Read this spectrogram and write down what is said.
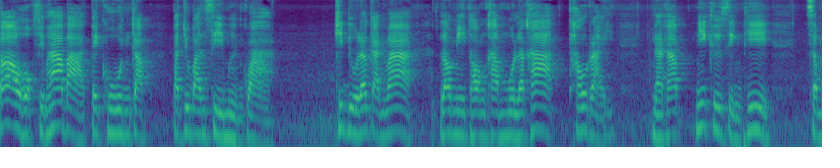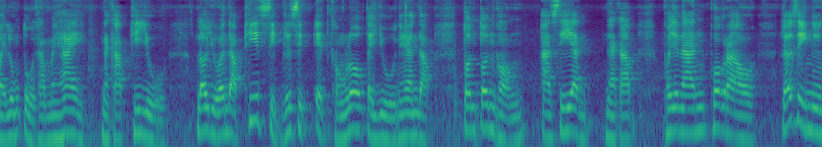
ก็เอา 65 บาทไปคูณกับปัจจุบัน 40,000 กว่า คิดดูแล้วกันว่า เรามีทองคำมูลค่าเท่าไหร่นะครับ นี่คือสิ่งที่ สมัยลุงตู่ทำไม่ให้นะครับที่อยู่เราอยู่อันดับที่ 10 หรือ 11 ของโลกแต่อยู่ในอันดับต้นๆของอาเซียนนะครับ เพราะฉะนั้นพวกเราแล้วสิ่งหนึ่ง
